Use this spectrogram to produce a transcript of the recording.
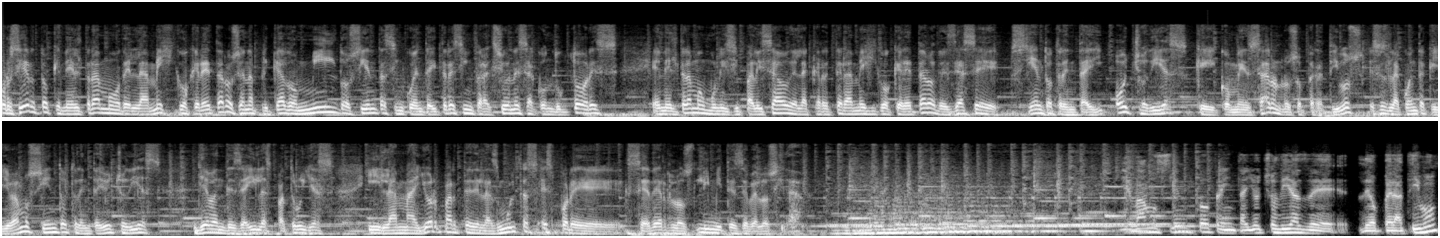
Por cierto que en el tramo de la México-Querétaro se han aplicado 1.253 infracciones a conductores en el tramo municipalizado de la carretera México-Querétaro desde hace 138 días que comenzaron los operativos. Esa es la cuenta que llevamos, 138 días llevan desde ahí las patrullas y la mayor parte de las multas es por exceder los límites de velocidad. Llevamos 138 días de, de operativo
